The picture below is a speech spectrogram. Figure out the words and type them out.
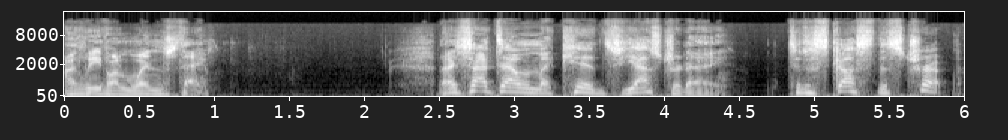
I leave on Wednesday. And I sat down with my kids yesterday to discuss this trip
